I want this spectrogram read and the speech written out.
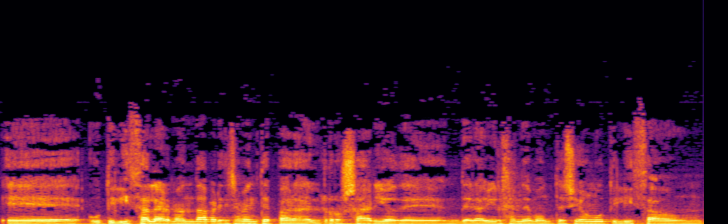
eh, utiliza la hermandad precisamente para el rosario de, de la Virgen de Montesión utiliza un,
